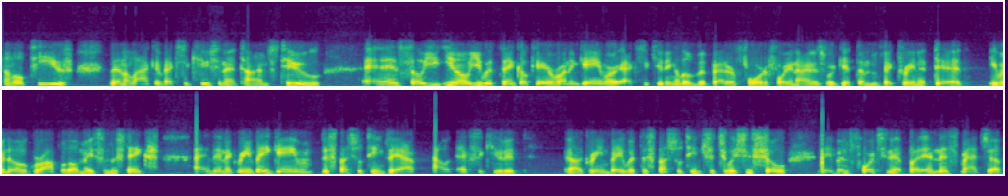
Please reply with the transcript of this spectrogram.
penalties, then a lack of execution at times, too And so, you, you know, you would think, okay, a running game or executing a little bit better for the 49ers would get them the victory, and it did, even though Garoppolo made some mistakes. And then the Green Bay game, the special teams, they out executed uh, Green Bay with the special team situation. So they've been fortunate. But in this matchup,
